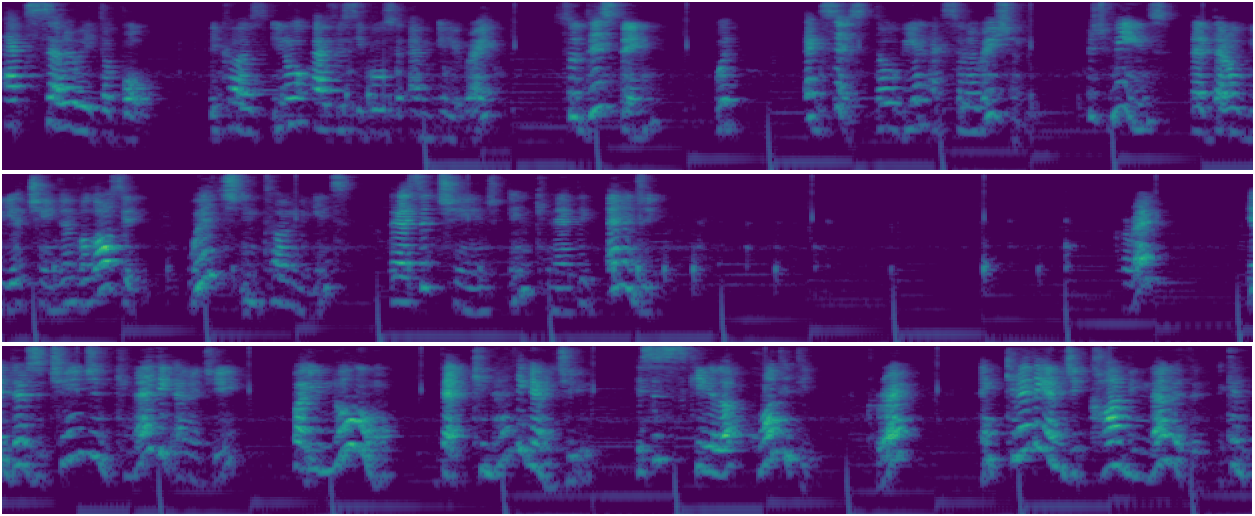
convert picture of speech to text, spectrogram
accelerate the ball because you know F is equals to ma, right? So this thing would exist. There will be an acceleration, which means that there will be a change in velocity, which in turn means there's a change in kinetic energy. Correct? If there's a change in kinetic energy, but you know that kinetic energy is a scalar quantity, correct? And kinetic energy can't be negative, it can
